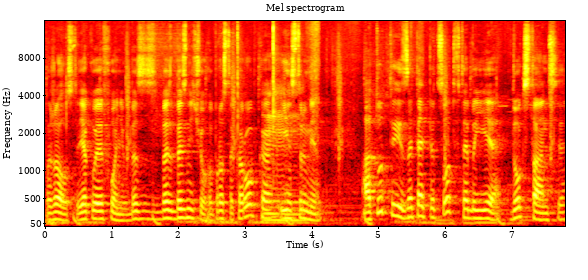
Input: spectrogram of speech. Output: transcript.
пожалуйста, як у айфонів, без, без, без нічого, просто коробка і інструмент. А тут ти за 5500 в тебе є док-станція.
